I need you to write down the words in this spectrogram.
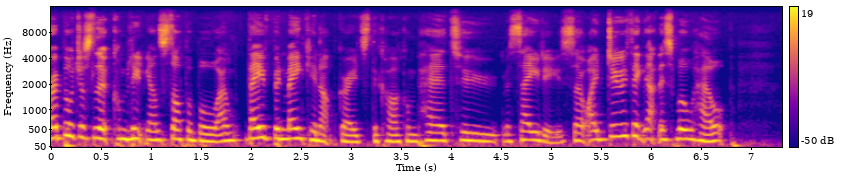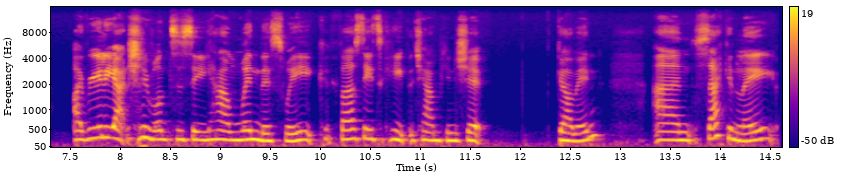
Red Bull just look completely unstoppable and they've been making upgrades to the car compared to Mercedes. So I do think that this will help. I really actually want to see Ham win this week. Firstly, to keep the championship going, and secondly,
